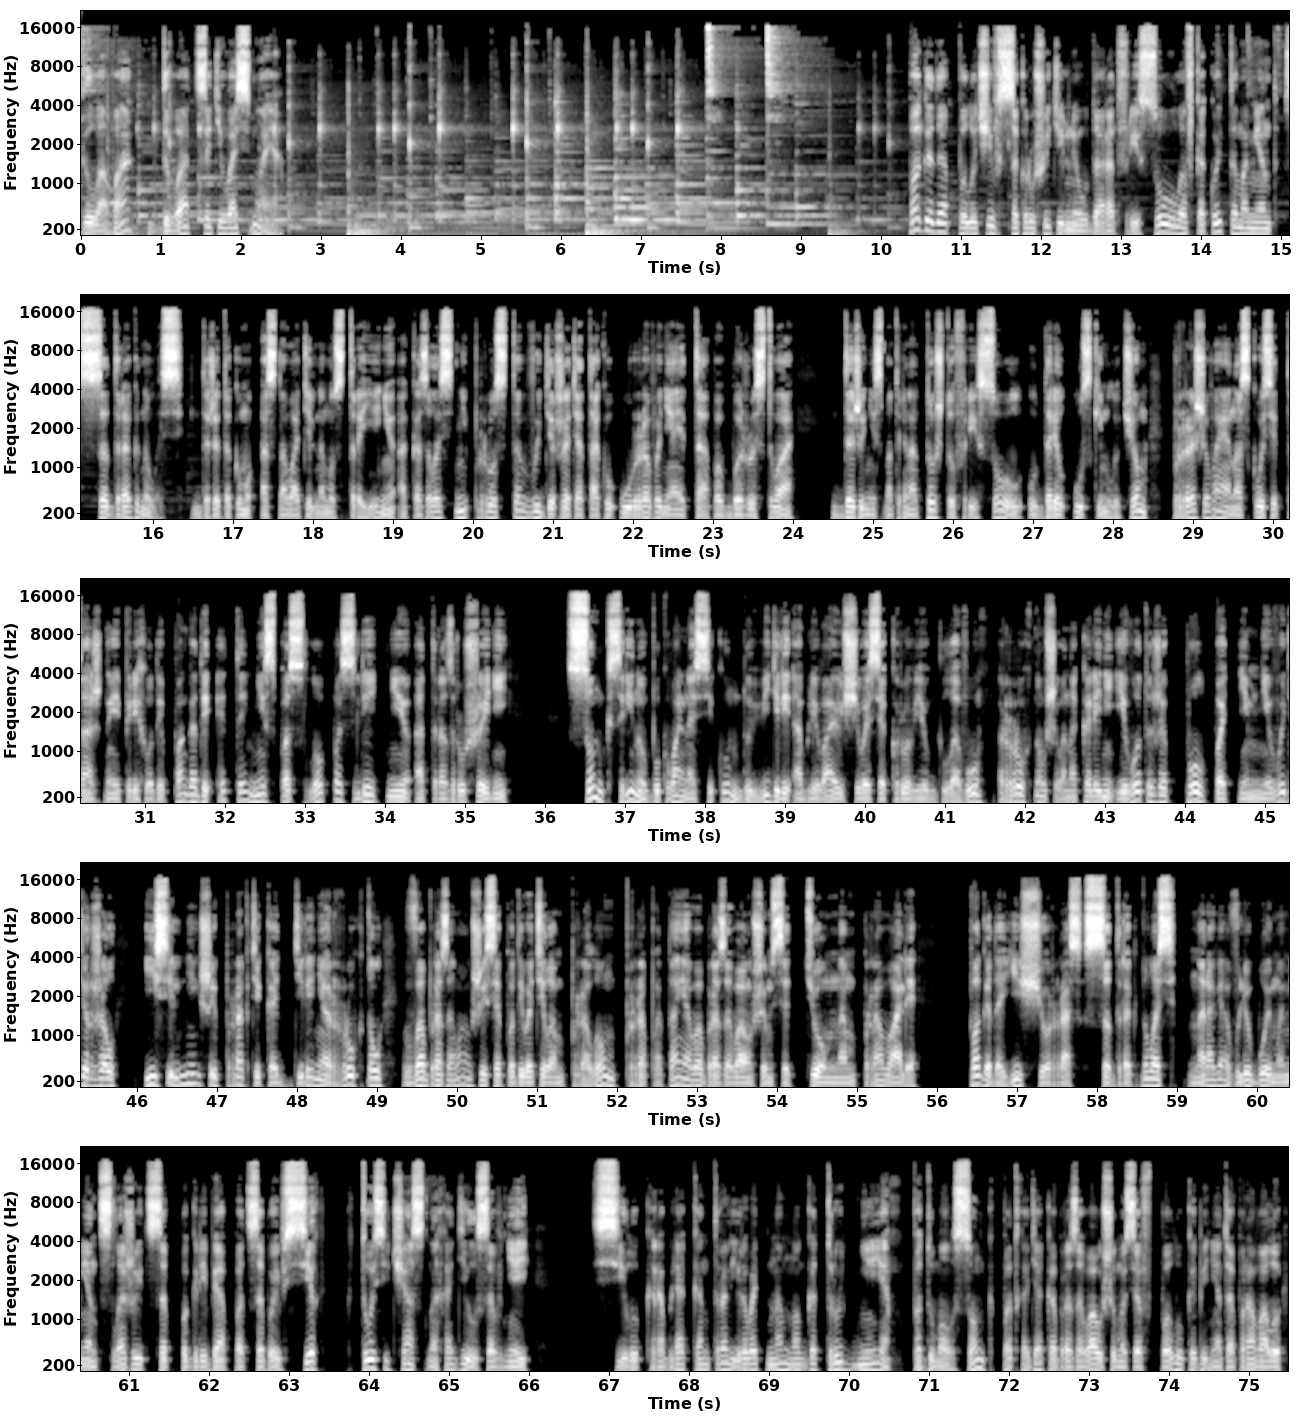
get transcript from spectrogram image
Глава 28 Пагода, получив сокрушительный удар от Фрисоула, в какой-то момент содрогнулась. Даже такому основательному строению оказалось непросто выдержать атаку уровня этапа божества – даже несмотря на то, что Фри Соул ударил узким лучом, Прошивая насквозь этажные переходы пагоды, это не спасло последнюю от разрушений. Сонг с Рину буквально секунду видели обливающегося кровью главу, рухнувшего на колени, и вот уже пол под ним не выдержал, и сильнейший практик отделения рухнул в образовавшийся под его телом пролом, пропадая в образовавшемся темном провале – еще раз содрогнулась, норовя в любой момент сложиться, погребя под собой всех, кто сейчас находился в ней. «Силу корабля контролировать намного труднее», – подумал Сонг, подходя к образовавшемуся в полу кабинета провалу.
